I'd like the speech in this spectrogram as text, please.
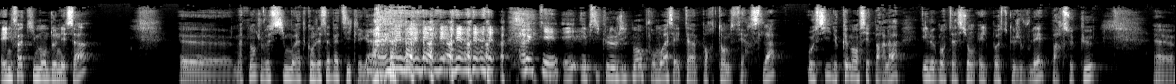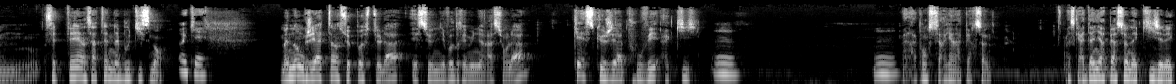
Et une fois qu'ils m'ont donné ça, euh, maintenant, je veux six mois de congé sabbatique, les gars. Ok. Et, et psychologiquement, pour moi, ça a été important de faire cela, aussi de commencer par là, et l'augmentation et le poste que je voulais, parce que euh, c'était un certain aboutissement. Ok. Maintenant que j'ai atteint ce poste-là et ce niveau de rémunération-là, qu'est-ce que j'ai à prouver à qui? Mm. Mm. Ben, La réponse, c'est rien à personne. Parce que la dernière personne à qui j'avais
